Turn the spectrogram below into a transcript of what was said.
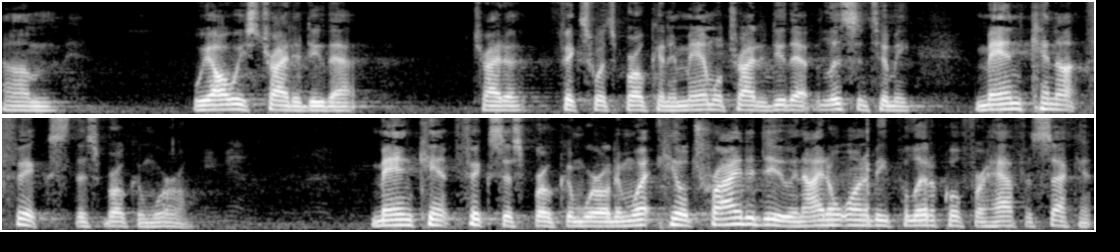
Um, we always try to do that, try to fix what's broken, and man will try to do that. But listen to me man cannot fix this broken world. Man can't fix this broken world. And what he'll try to do, and I don't want to be political for half a second,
